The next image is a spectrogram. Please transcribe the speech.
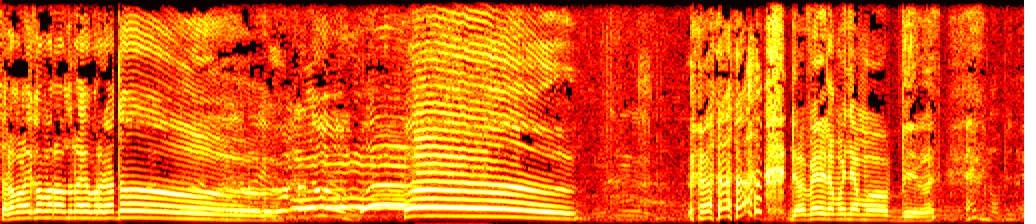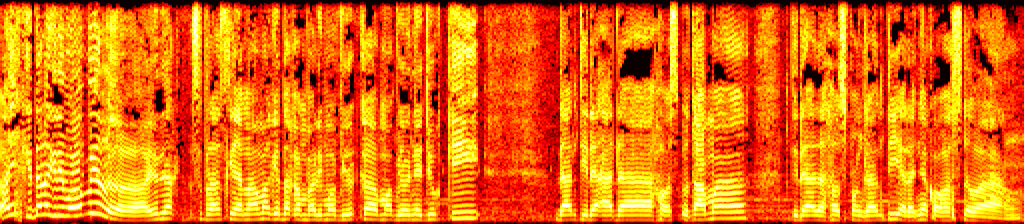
Assalamualaikum warahmatullahi wabarakatuh. Diomelin namanya mobil. Oh iya kita lagi di mobil loh. Akhirnya setelah sekian lama kita kembali mobil ke mobilnya Juki dan tidak ada host utama, tidak ada host pengganti, adanya co-host doang.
